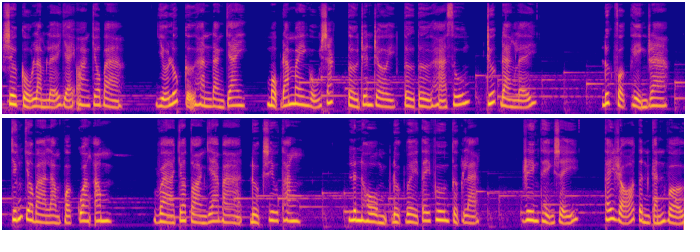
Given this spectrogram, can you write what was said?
Sư cụ làm lễ giải oan cho bà. Giữa lúc cử hành đàn chay, một đám mây ngũ sắc từ trên trời từ từ hạ xuống trước đàn lễ. Đức Phật hiện ra, chứng cho bà làm Phật quan âm và cho toàn gia bà được siêu thăng. Linh hồn được về Tây Phương cực lạc. Riêng thiện sĩ thấy rõ tình cảnh vợ.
